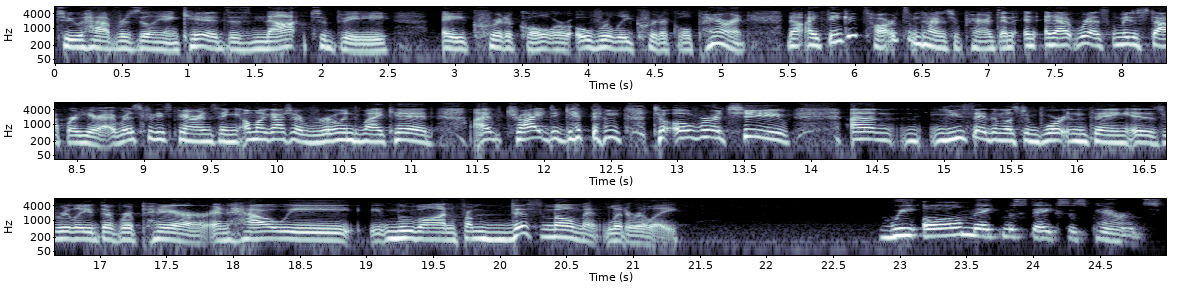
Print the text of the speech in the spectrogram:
to have resilient kids is not to be a critical or overly critical parent. Now, I think it's hard sometimes for parents, and, and, and, at risk, let me just stop right here. At risk for these parents thinking, oh my gosh, I've ruined my kid. I've tried to get them to overachieve. Um, you say the most important thing is really the repair and how we move on from this moment, literally. We all make mistakes as parents,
